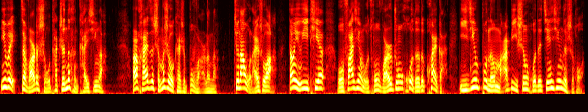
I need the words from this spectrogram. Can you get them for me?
因为在玩的时候他真的很开心啊。而孩子什么时候开始不玩了呢？就拿我来说啊。当有一天我发现我从玩中获得的快感已经不能麻痹生活的艰辛的时候，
